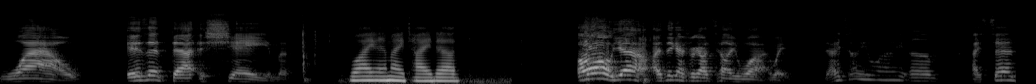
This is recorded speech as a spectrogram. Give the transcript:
wow! Isn't that a shame? Why am I tied up? Oh yeah, I think I forgot to tell you why. Wait, did I tell you why? Um, I said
